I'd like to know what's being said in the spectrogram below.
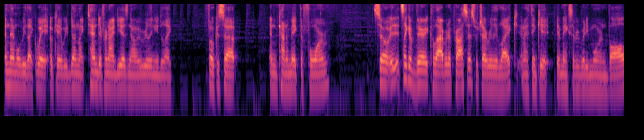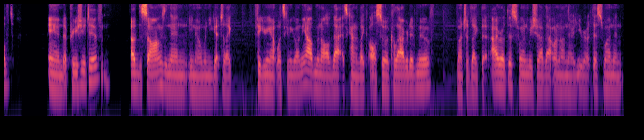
and then we'll be like, wait, okay, we've done like ten different ideas now. We really need to like focus up and kind of make the form. So it, it's like a very collaborative process, which I really like, and I think it it makes everybody more involved and appreciative of the songs. And then you know when you get to like figuring out what's going to go on the album and all of that it's kind of like also a collaborative move. Much of like that i wrote this one we should have that one on there you wrote this one. And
